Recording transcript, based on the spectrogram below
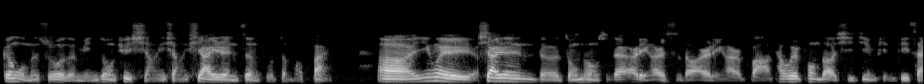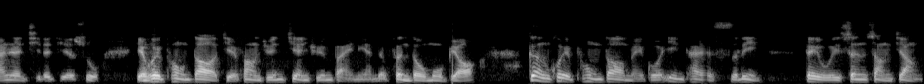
跟我们所有的民众去想一想，下一任政府怎么办。啊、因为下任的总统是在二零二四到二零二八，他会碰到习近平第三任期的结束，也会碰到解放军建军百年的奋斗目标，更会碰到美国印太司令戴维森上将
